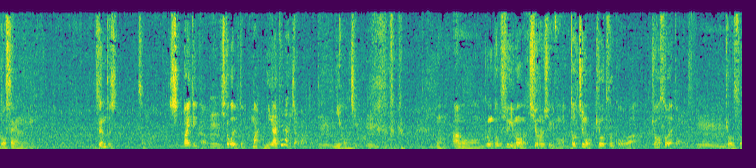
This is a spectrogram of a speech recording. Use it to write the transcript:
路線全部その失敗というか、うん。一言で言うと、まあ、苦手なんちゃうかなと思う、うん。日本人は、うん。うん、あの軍国主義も資本主義もどっちも共通項は競争やと思うんですよ。うん。競争。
